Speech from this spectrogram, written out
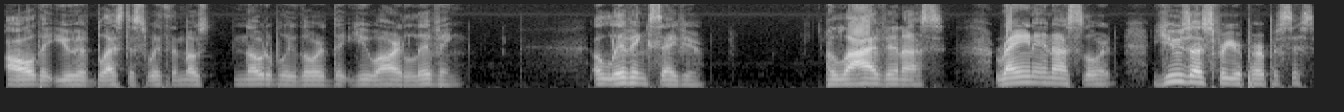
all that you have blessed us with, and most notably, Lord, that you are living, a living Savior, alive in us. Reign in us, Lord. Use us for your purposes.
